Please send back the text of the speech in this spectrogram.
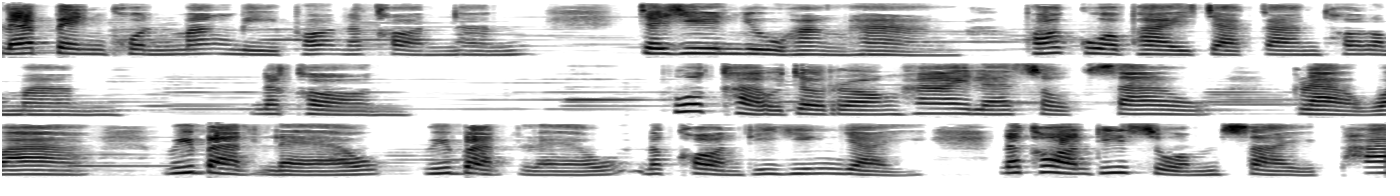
และเป็นคนมั่งมีเพราะนครนั้น จะยืนอยู่ห่างๆ เพราะกลัวภัยจากการทรมาน นคร พวกเขาจะร้องไห้และโศกเศร้า กล่าวว่า วิบัติแล้ว วิบัติแล้ว นครที่ยิ่งใหญ่ นครที่สวมใส่ผ้า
